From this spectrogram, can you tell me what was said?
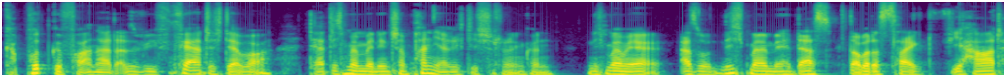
kaputt gefahren hat, also wie fertig der war. Der hat nicht mal mehr den Champagner richtig schütteln können. Nicht mal mehr, also nicht mal mehr das. Aber das zeigt, wie hart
